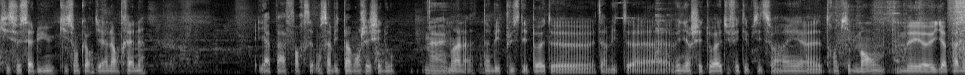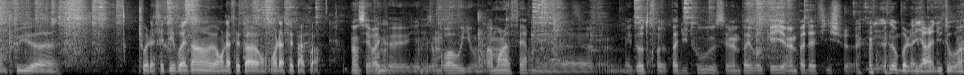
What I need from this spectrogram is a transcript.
qui se saluent, qui sont cordiales entre elles. Il y a pas forcément, on s'invite pas à manger chez nous. Ouais. Voilà, t'invites plus des potes, euh, t'invites à venir chez toi, tu fais tes petites soirées euh, tranquillement, mais il n'y a pas non plus. euh, tu vois, la fête des voisins, euh, on la fait pas, on la fait pas quoi. Non, c'est vrai Mm. qu'il y a des endroits où ils vont vraiment la faire, mais, euh, d'autres euh, pas du tout. C'est même pas évoqué, il n'y a même pas d'affiche. euh. non, bah là, il n'y a rien du tout. hein.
